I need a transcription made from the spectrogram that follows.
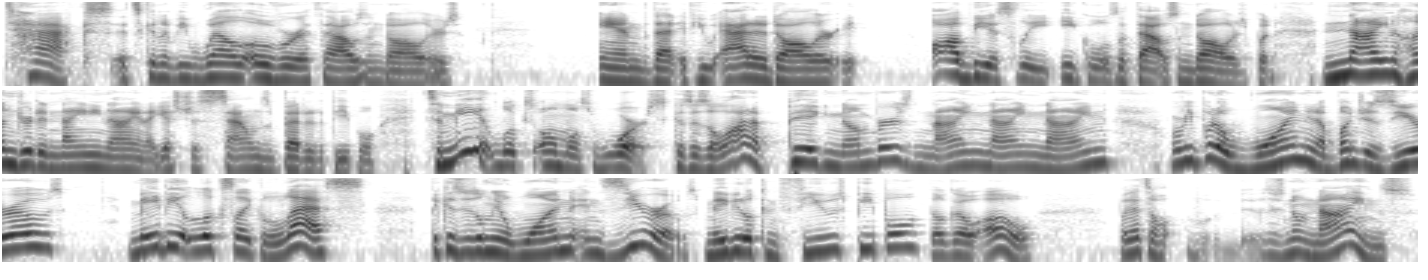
tax, it's going to be well over a thousand dollars, and that if you add a dollar, it obviously equals a thousand dollars. But 999, I guess, just sounds better to people. To me, it looks almost worse because there's a lot of big numbers, 999, or if you put a one and a bunch of zeros, maybe it looks like less because there's only a one and zeros. Maybe it'll confuse people. They'll go, oh but that's a there's no nines.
